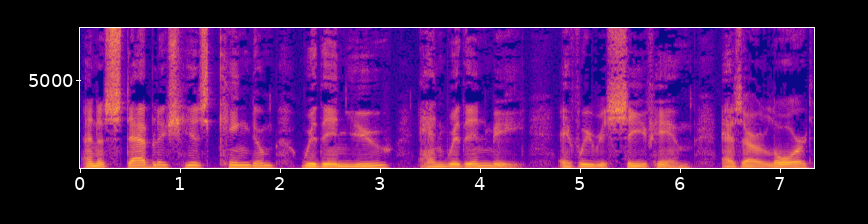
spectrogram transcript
and establish his kingdom within you and within me if we receive Him as our Lord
